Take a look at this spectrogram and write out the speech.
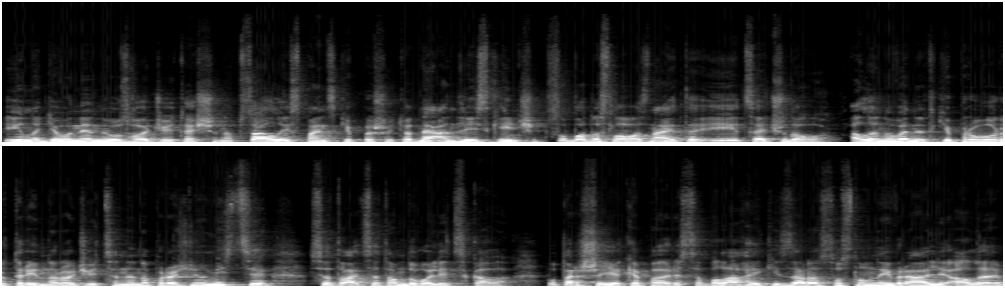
Іноді вони не узгоджують те, що написали. Іспанські пишуть одне, англійські інші. Свобода слова, знаєте, і це чудово. Але новини такі про воротарів народжуються не на порожньому місці. Ситуація там доволі цікава. По-перше, є Кепа Арісабалага, який зараз основний в реалі, але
